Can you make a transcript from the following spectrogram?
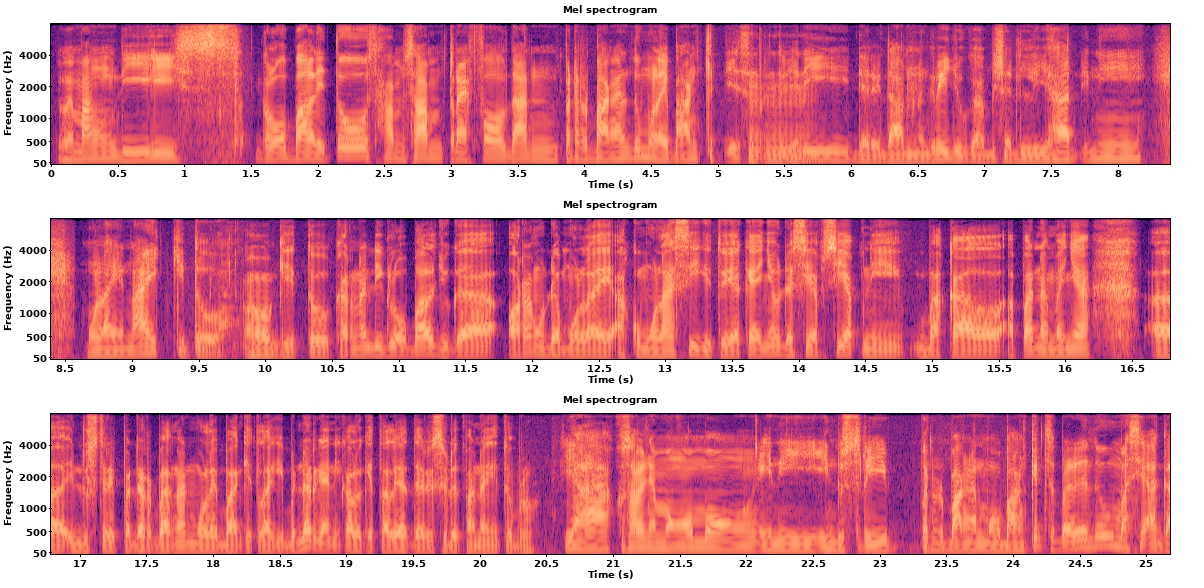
memang di global itu saham-saham travel dan penerbangan itu mulai bangkit ya seperti itu. Mm-mm. Jadi dari dalam negeri juga bisa dilihat ini mulai naik gitu. Oh gitu, karena di global juga orang udah mulai akumulasi gitu ya. Kayaknya udah siap-siap nih bakal apa namanya eh, industri penerbangan mulai bangkit lagi. Bener gak nih kalau kita lihat dari sudut pandang itu, bro? Ya, kalau misalnya mau ngomong ini industri penerbangan mau bangkit sebenarnya itu masih agak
